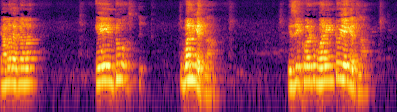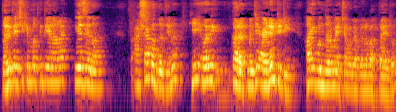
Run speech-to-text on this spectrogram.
यामध्ये आपल्याला ए इंटू वन घेतला. Is equal to one into A घेतला. तरी त्याची किंमत किती येणार आहे? एज येणार. तर अशा पद्धतीनं ही अविकारक म्हणजे आयडेंटिटी हा एक गुणधर्म याच्यामध्ये आपल्याला बघता येतो.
